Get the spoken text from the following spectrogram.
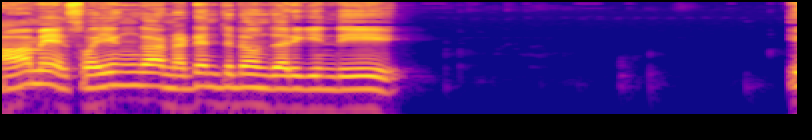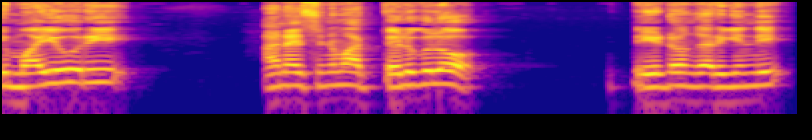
ఆమె స్వయంగా నటించడం జరిగింది. ఈ మయూరి అనే సినిమా తెలుగులో తీయటం జరిగింది.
